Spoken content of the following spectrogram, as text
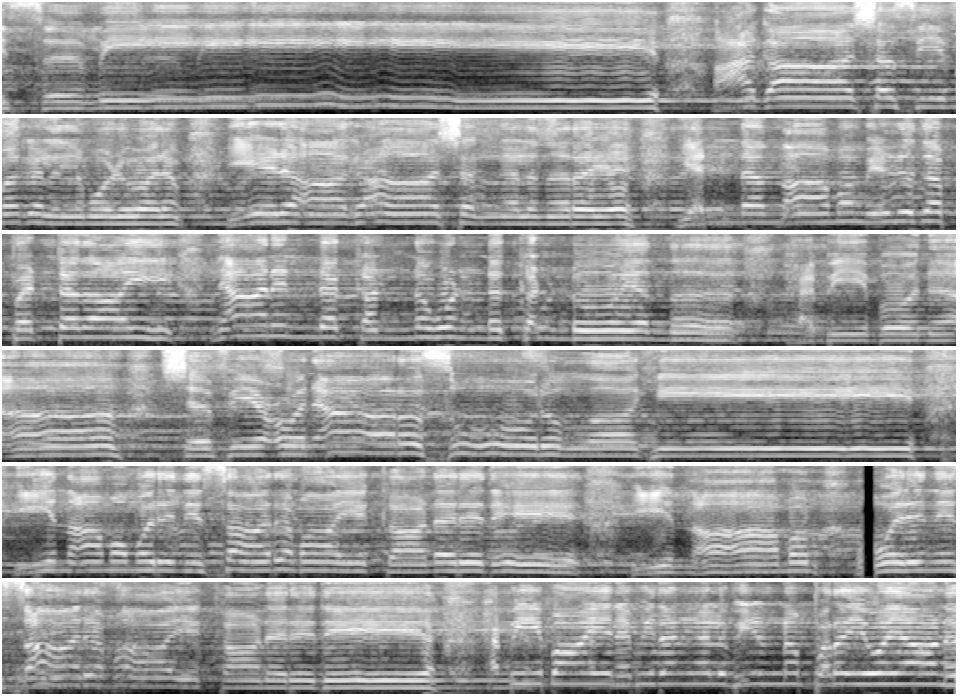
اسمي. ആകാശ സീമകളിൽ മുഴുവനും ഏഴ് ആകാശങ്ങൾ നിറയെ എന്റെ നാമം എഴുതപ്പെട്ടതായി ഞാൻ എന്റെ കണ്ണുകൊണ്ട് കണ്ടു എന്ന് ഈ നാമം ഒരു നിസ്സാരമായി കാണരുതേ. ഈ നാമം ഒരു നിസ്സാരമായി കാണരുതേ. ഹബീബായ നബിതങ്ങൾ വീണ്ടും പറയുകയാണ്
